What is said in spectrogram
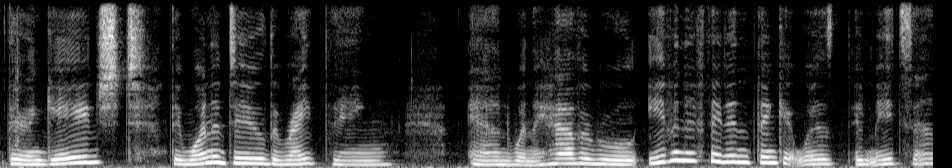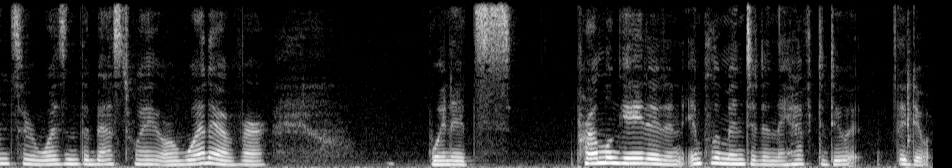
they're engaged, they want to do the right thing, and when they have a rule, even if they didn't think it was it made sense or wasn't the best way or whatever, when it's promulgated and implemented and they have to do it, they do it.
